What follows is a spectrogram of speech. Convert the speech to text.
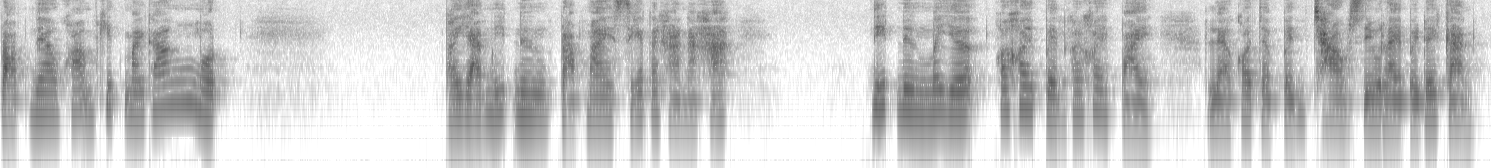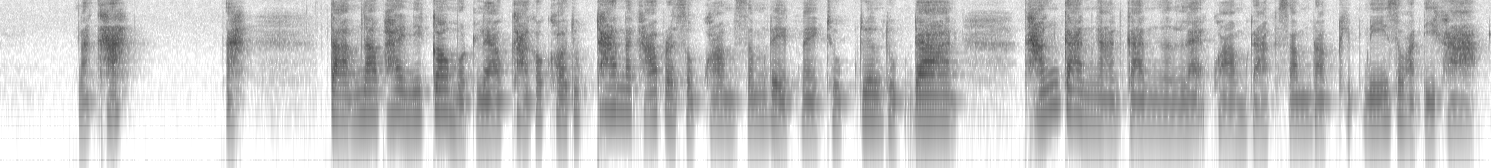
ปรับแนวความคิดใหม่ทั้งหมด พยายามนิดนึง ปรับ mindset นะคะนะคะ นิดนึงไม่เยอะค่อยๆเป็น ค่อย ๆไป แล้วก็จะเป็นชาวซิลไลไปด้วยกันนะคะอะตามหน้าไพ่นี้ก็หมดแล้วค่ะ ก็ขอทุกท่านนะคะ ประสบความสำเร็จในทุกเรื่องทุกด้าน ทั้งการงานการเงินและความรักสำหรับคลิปนี้สวัสดีค่ะ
